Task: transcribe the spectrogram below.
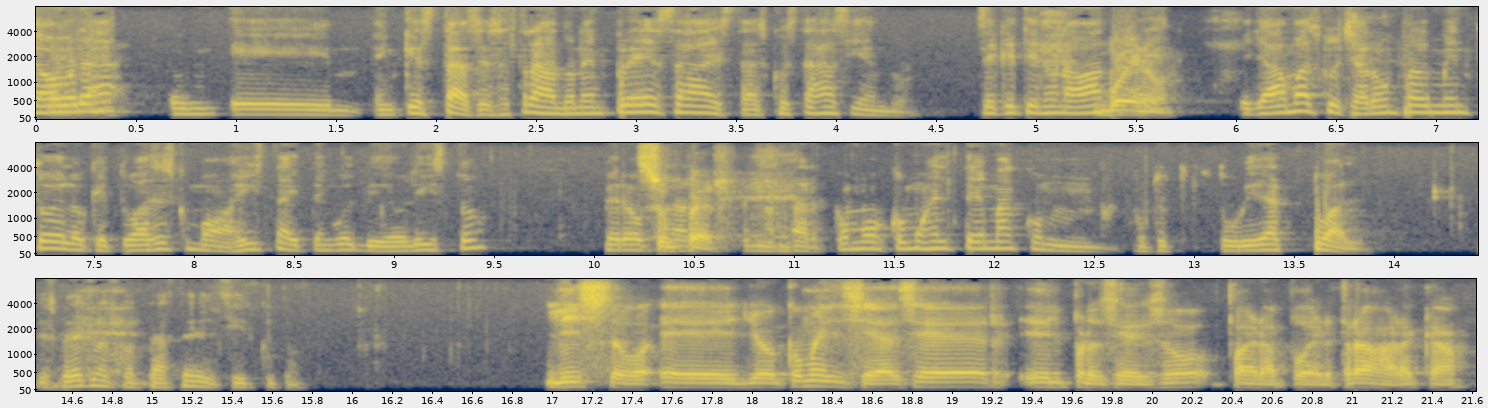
ahora, eh, ¿en, qué estás? ¿Estás trabajando en una empresa? ¿Estás, ¿Qué estás haciendo? Sé que tiene una banda. Bueno. Ya vamos a escuchar un fragmento de lo que tú haces como bajista, ahí tengo el video listo. Pero Super. ¿cómo, ¿cómo, es el tema con, tu, vida actual? Después de que nos contaste del circuito. Listo, eh, yo comencé a hacer el proceso para poder trabajar acá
